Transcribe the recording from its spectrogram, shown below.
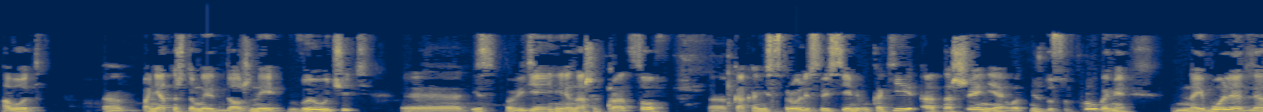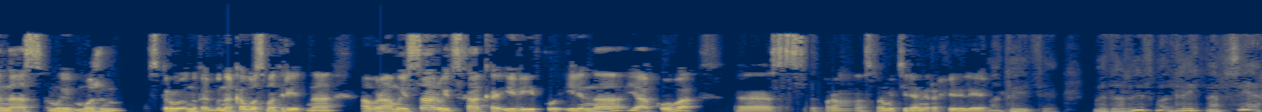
А вот э, понятно, что мы должны выучить э, из поведения наших праотцов, э, как они строили свои семьи. Вот какие отношения вот между супругами наиболее для нас мы можем строить, ну как бы на кого смотреть? На Авраама и Сару, Ицхака и Ривку или на Якова э, с, с проматерями Рахиль Смотрите, мы должны смотреть на всех.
